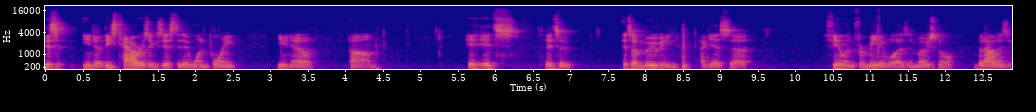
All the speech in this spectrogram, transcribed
this, you know, these towers existed at one point. You know, um, it, it's it's a it's a moving, I guess, uh, feeling for me. It was emotional, but I was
